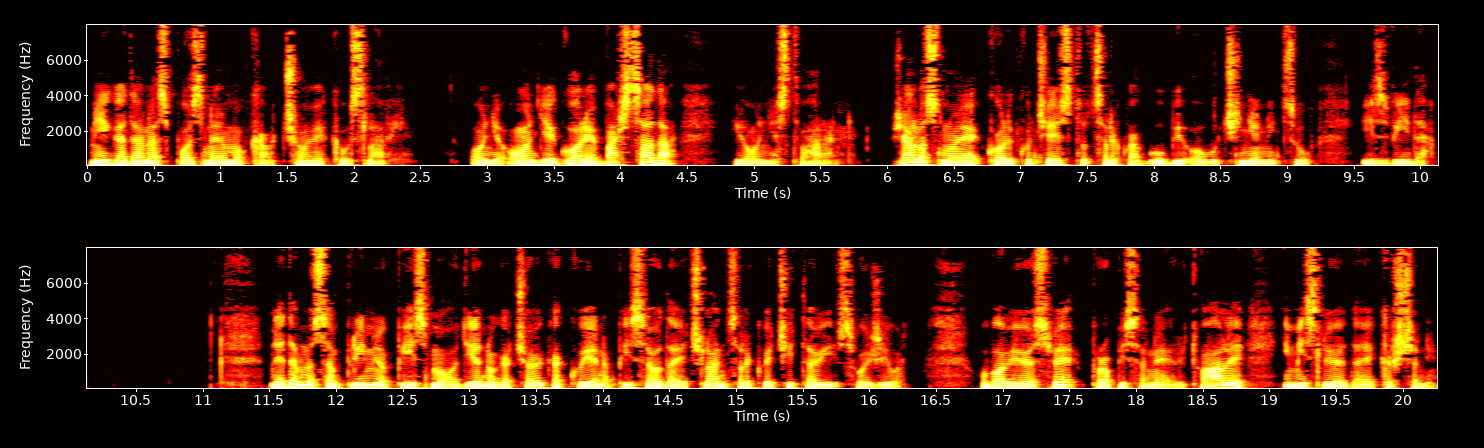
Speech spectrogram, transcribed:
Mi ga danas poznajemo kao čovjeka u slavi. On je ondje gore baš sada i on je stvaran. Žalosno je koliko često crkva gubi ovu činjenicu iz vida. Nedavno sam primio pismo od jednoga čovjeka koji je napisao da je član crkve čitavi svoj život. Obavio je sve propisane rituale i mislio je da je kršćanin.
